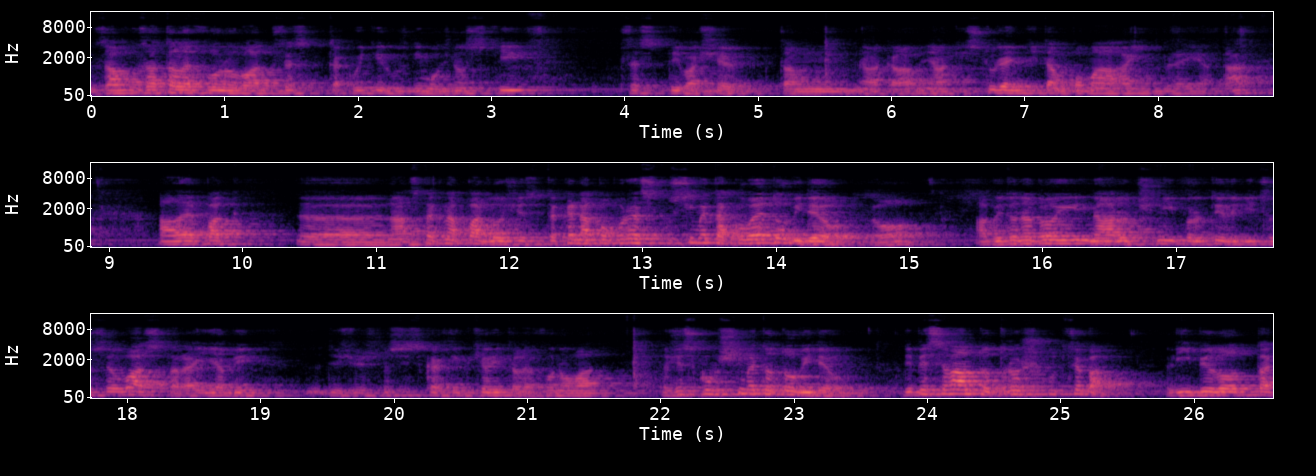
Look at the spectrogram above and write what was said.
za, zatelefonovat přes takové ty různé možnosti, přes ty vaše, tam nějaká, nějaký studenti tam pomáhají, prej a tak. Ale pak e, nás tak napadlo, že také na poprvé zkusíme takovéto video, jo? aby to nebylo i náročné pro ty lidi, co se o vás starají, aby, když jsme si s každým chtěli telefonovat. Takže zkoušíme toto video. Kdyby se vám to trošku třeba líbilo, tak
